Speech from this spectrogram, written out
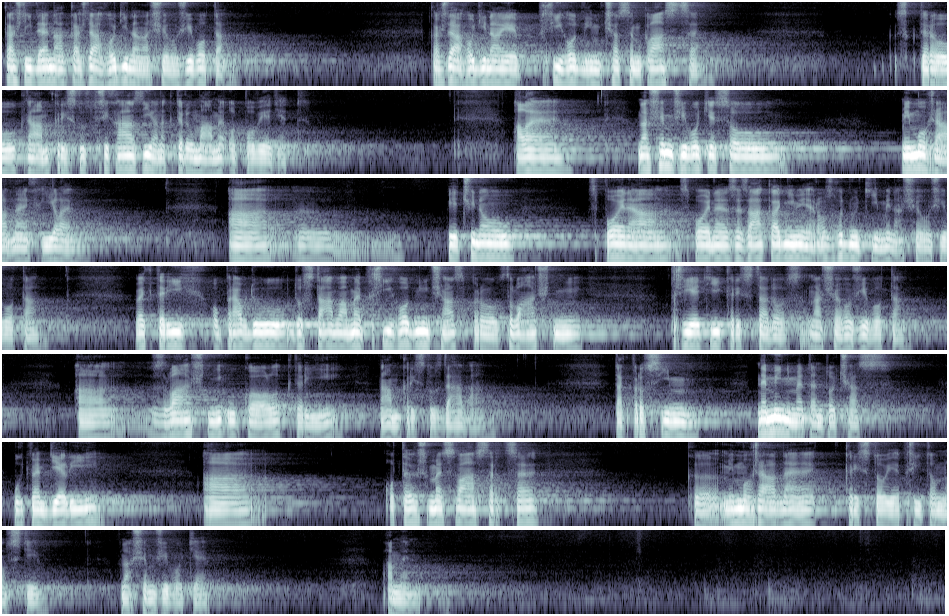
každý den a každá hodina našeho života. Každá hodina je příhodným časem k lásce, s kterou k nám Kristus přichází a na kterou máme odpovědět. Ale v našem životě jsou mimořádné chvíle. A e, většinou spojená, spojené se základními rozhodnutími našeho života, ve kterých opravdu dostáváme příhodný čas pro zvláštní přijetí Krista do našeho života a zvláštní úkol, který nám Kristus dává. Tak prosím, nemiňme tento čas. Buďme bdělí a otevřme svá srdce k mimořádné Kristově přítomnosti v našem životě. Amen.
